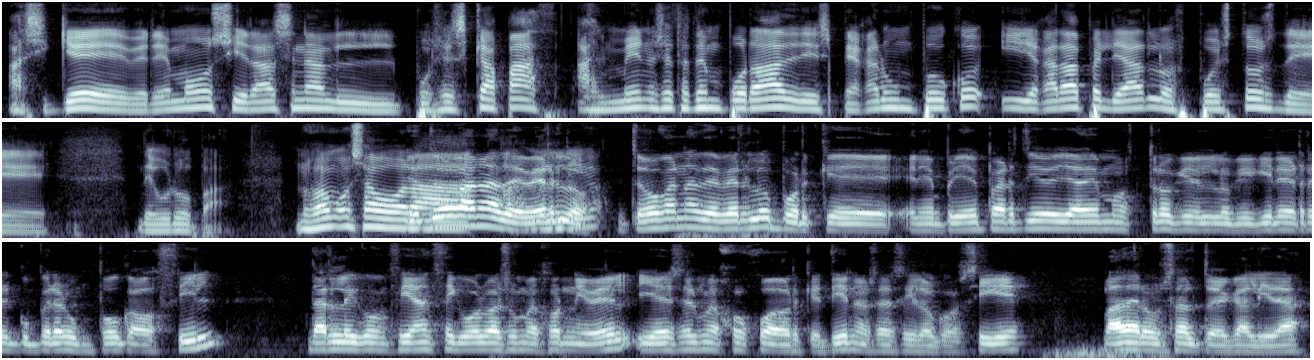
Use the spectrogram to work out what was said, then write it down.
Así que veremos si el Arsenal pues es capaz, al menos esta temporada, de despegar un poco y llegar a pelear los puestos de Europa. Nos vamos ahora. Yo tengo ganas de la verlo. Liga. Tengo ganas de verlo porque en el primer partido ya demostró que lo que quiere es recuperar un poco a Ozil, darle confianza y que vuelva a su mejor nivel. Y es el mejor jugador que tiene. O sea, si lo consigue, va a dar un salto de calidad.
